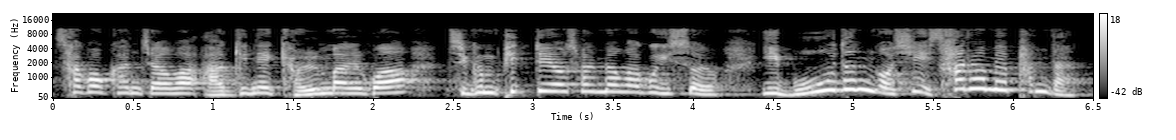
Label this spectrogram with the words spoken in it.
사곡한 자와 악인의 결말과 지금 빗대어 설명하고 있어요. 이 모든 것이 사람의 판단,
